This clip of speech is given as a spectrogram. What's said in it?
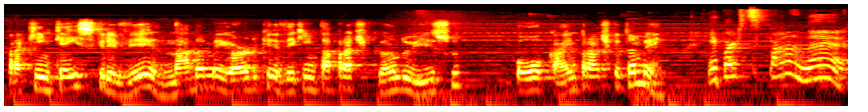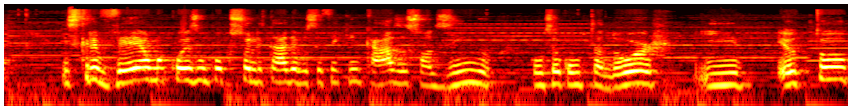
para quem quer escrever, nada melhor do que ver quem está praticando isso, colocar em prática também. E participar, né? escrever é uma coisa um pouco solitária, você fica em casa sozinho com seu computador e eu tô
